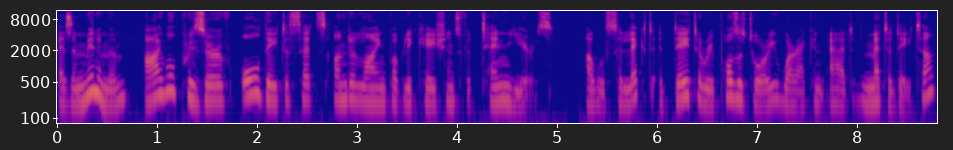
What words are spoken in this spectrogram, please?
as a minimum, I will preserve all datasets underlying publications for 10 years. I will select a data repository where I can add metadata,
